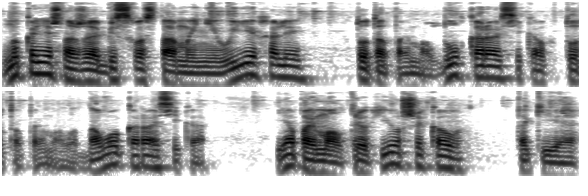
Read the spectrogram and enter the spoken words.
Ну, конечно же, без хвоста мы не уехали. Кто-то поймал двух карасиков, кто-то поймал одного карасика. Я поймал трех ёршиков, такие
